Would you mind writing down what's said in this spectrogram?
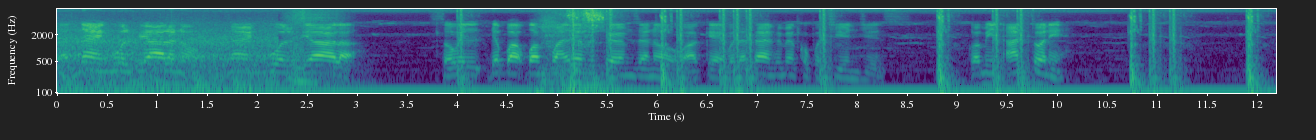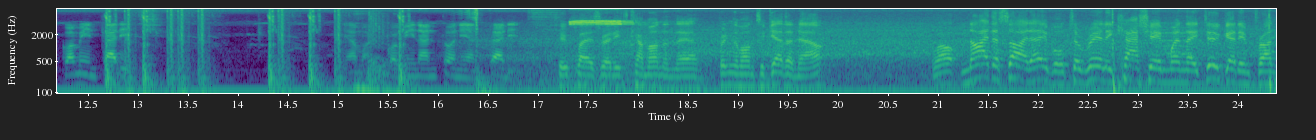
That's 9 goal Haller now. 9 goal Haller. So we'll the back back on level terms and all. Okay, but it's time to make a couple changes. Come in Antony. Come in Tadic. Yeah man, come in Antony and Tadic. Two players ready to come on and they bring them on together now. Well, neither side able to really cash in when they do get in front.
